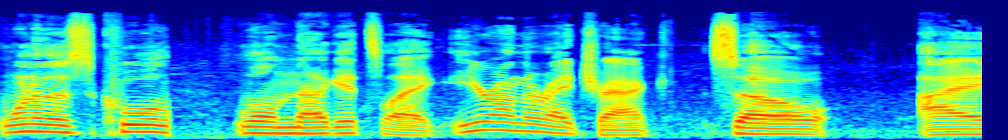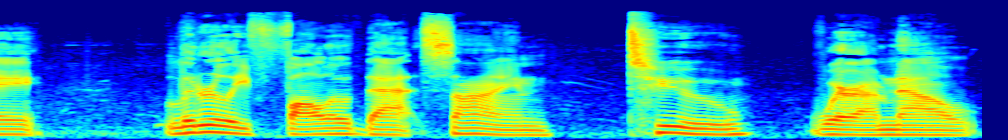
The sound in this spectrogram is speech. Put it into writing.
one of those cool little nuggets like you're on the right track. So I literally followed that sign to where I'm now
